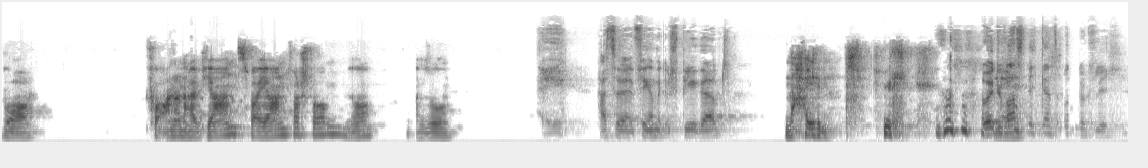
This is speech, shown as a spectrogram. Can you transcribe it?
boah, vor anderthalb Jahren, zwei Jahren verstorben. Ja, also, Hey, hast du deinen Finger mit im Spiel gehabt? nein. Aber du warst nicht ganz unglücklich.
